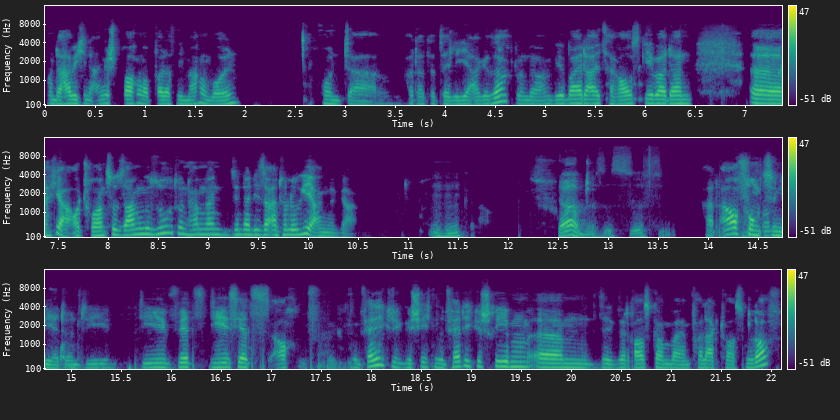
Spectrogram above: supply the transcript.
Und da habe ich ihn angesprochen, ob wir das nicht machen wollen. Und da hat er tatsächlich ja gesagt. Und da haben wir beide als Herausgeber dann äh, ja, Autoren zusammengesucht und haben dann, sind dann diese Anthologie angegangen. Mhm. Genau. Ja, das ist, das hat auch funktioniert und die, die wird, die ist jetzt auch fertig, die Geschichten sind fertig geschrieben. Ähm, sie wird rauskommen beim Verlag Thorsten Loff.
